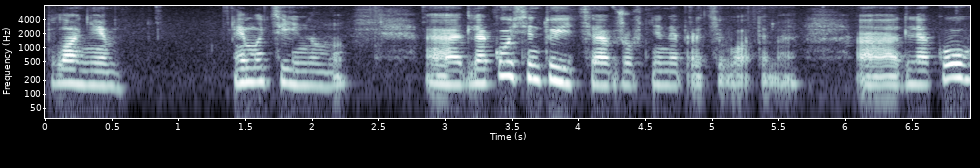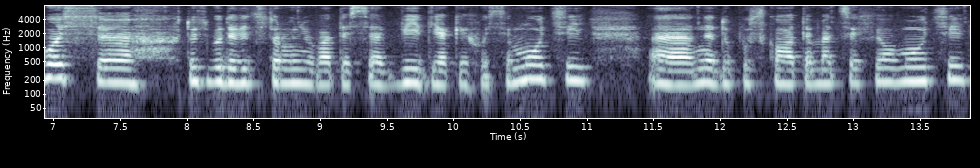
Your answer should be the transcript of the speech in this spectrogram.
плані емоційному. Е, Для когось інтуїція в жовтні не працюватиме. Е, Для когось е, хтось буде відсторонюватися від якихось емоцій, не допускатиме цих емоцій.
